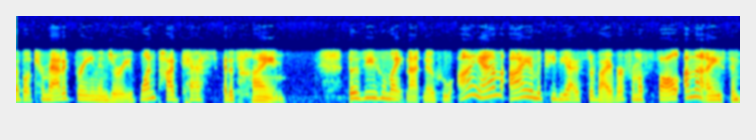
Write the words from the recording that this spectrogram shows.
about traumatic brain injury, one podcast at a time. Those of you who might not know who I am, I am a TBI survivor from a fall on the ice in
